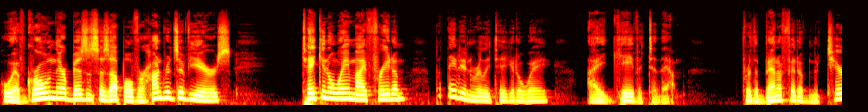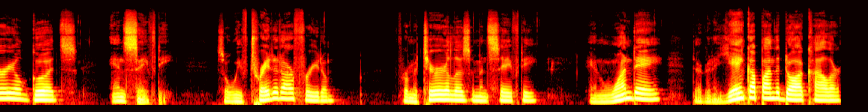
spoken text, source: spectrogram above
who have grown their businesses up over hundreds of years, taking away my freedom, but they didn't really take it away. I gave it to them for the benefit of material goods and safety. So we've traded our freedom for materialism and safety. And one day they're going to yank up on the dog collar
